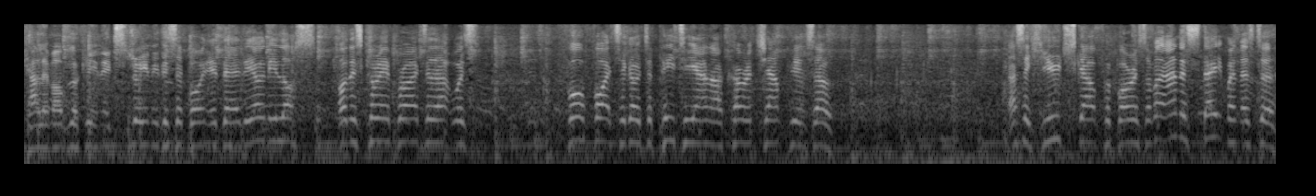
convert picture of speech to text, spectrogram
Kalimov looking extremely disappointed there. The only loss on his career prior to that was four fights ago to Petr Yan, our current champion. So that's a huge scalp for Borisov and a statement as to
